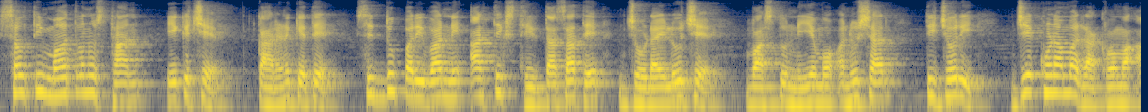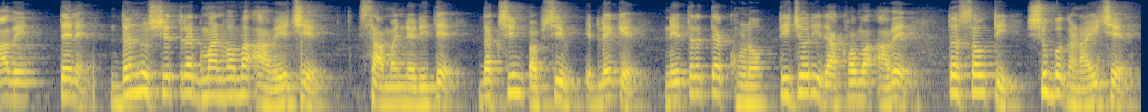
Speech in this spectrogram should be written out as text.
સૌથી મહત્ત્વનું સ્થાન એક છે, કારણ કે તે સિદ્ધુ પરિવારની આર્થિક સ્થિરતા સાથે જોડાયેલું છે. વાસ્તુ નિયમો અનુસાર તિજોરી જે ખૂણામાં રાખવામાં આવે તેને ધનનું ક્ષેત્ર માનવામાં આવે છે. સામાન્ય રીતે દક્ષિણ પશ્ચિમ એટલે કે નેતૃત્વ ખૂણો તિજોરી રાખવામાં આવે તો સૌથી શુભ ગણાય છે.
